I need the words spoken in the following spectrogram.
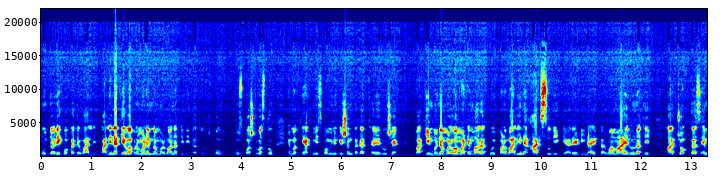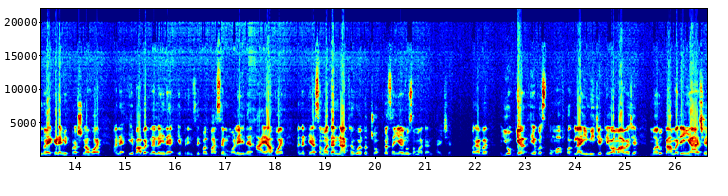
હું દરેક વખતે, વાલી, વાલીના કહેવા પ્રમાણે એમને મળવા નથી દીધા, તો બહુ હું સ્પષ્ટ વસ્તુ એમાં ક્યાંક મિસકોમ્યુનિકેશન કદાચ થયેલું છે. બાકી મને મળવા માટે મારા કોઈપણ વાલીને આજ સુધી ક્યારેય ડિનાય કરવામાં આવેલું નથી. હા ચોક્કસ એમનો એકેડેમિક પ્રશ્ન હોય અને એ બાબતને લઈને એ પ્રિન્સિપલ પાસે મળીને આવ્યા હોય અને ત્યાં સમાધાન ના થયું હોય તો ચોક્કસ અહીંયા એનું સમાધાન થાય છે. બરાબર? યોગ્ય એ વસ્તુમાં પગલાં ઇમિજિએટ લેવામાં આવે છે. મારું કામ જ અહીંયા આ છે.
